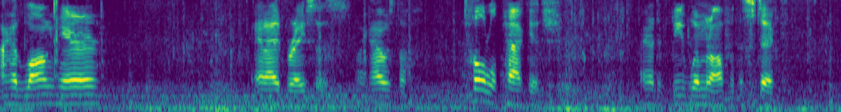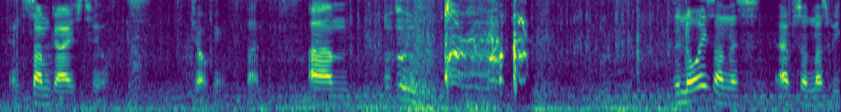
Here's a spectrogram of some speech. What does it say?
I had long hair. And I had braces. Like I was the total package. I had to beat women off with a stick, and some guys too. Joking, but um, the noise on this episode must be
